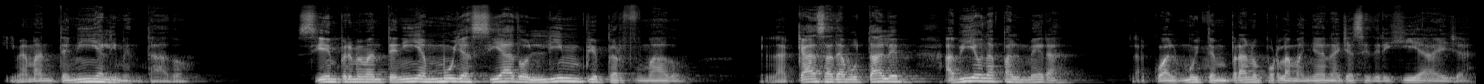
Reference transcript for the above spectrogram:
y me mantenía alimentado. Siempre me mantenía muy aseado, limpio y perfumado. En la casa de Abu Taleb había una palmera, la cual muy temprano por la mañana ya se dirigía a ella,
